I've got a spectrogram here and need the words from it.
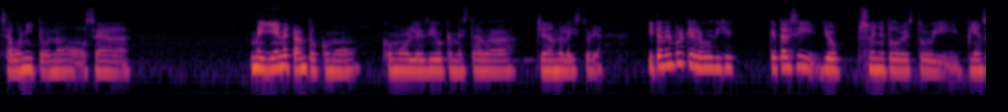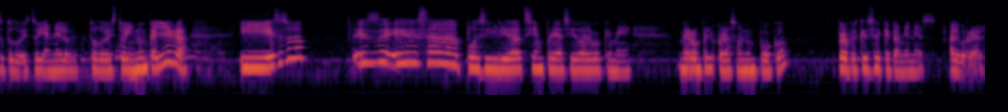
sea bonito, ¿no? O sea, me llene tanto como, como les digo que me estaba llenando la historia. Y también porque luego dije, ¿qué tal si yo sueño todo esto y pienso todo esto y anhelo todo esto y nunca llega? Y esa es una es, esa posibilidad siempre ha sido algo que me, me rompe el corazón un poco, pero pues que sé que también es algo real.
